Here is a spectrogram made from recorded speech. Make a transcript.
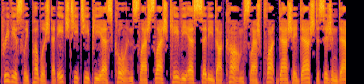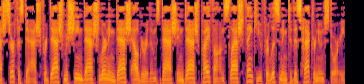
Previously published at https colon slash slash kvssetty.com slash plot dash a dash decision dash surface dash for dash machine dash learning dash algorithms dash in dash python slash thank you for listening to this HackerNoon story,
